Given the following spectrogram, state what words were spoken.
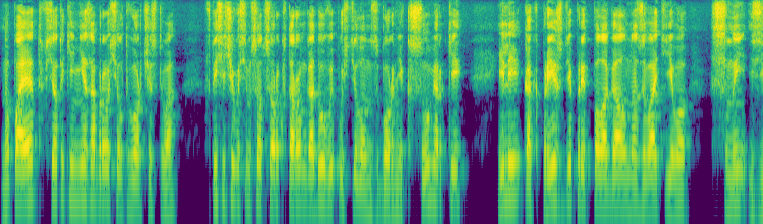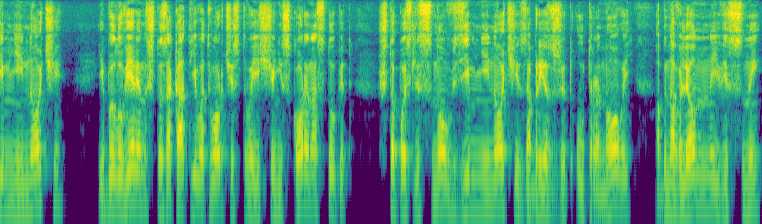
но поэт все-таки не забросил творчество. В 1842 году выпустил он сборник "Сумерки" или, как прежде предполагал назвать его "Сны зимней ночи" и был уверен, что закат его творчества еще не скоро наступит, что после снов зимней ночи забрезжит утро новой, обновленной весны.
